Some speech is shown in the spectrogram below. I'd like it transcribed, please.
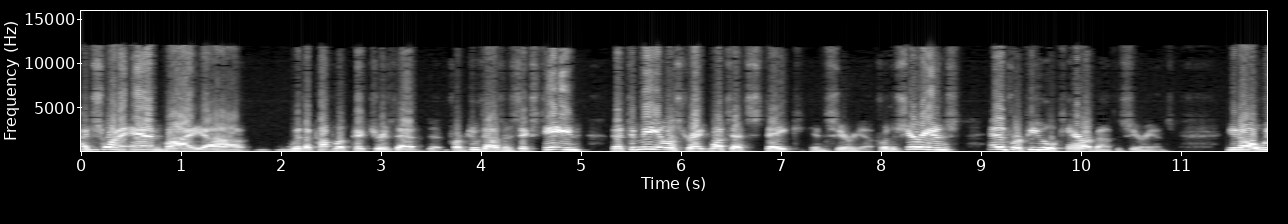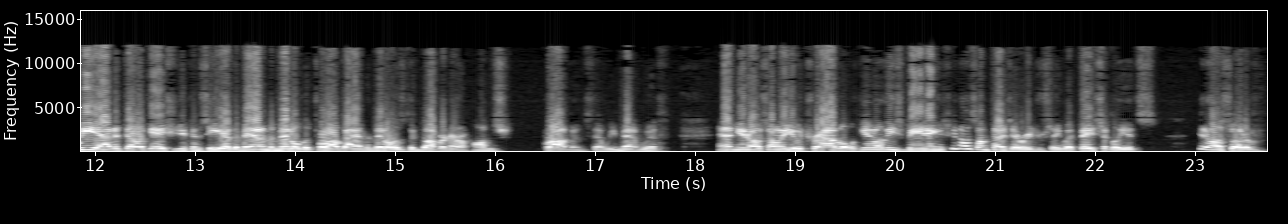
I just want to end by uh, with a couple of pictures that from 2016 that to me illustrate what's at stake in Syria for the Syrians and for people who care about the Syrians. You know, we had a delegation. You can see here the man in the middle, the tall guy in the middle, is the governor of Homs province that we met with. And you know, some of you traveled. You know, these meetings. You know, sometimes they're interesting, but basically, it's you know, sort of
